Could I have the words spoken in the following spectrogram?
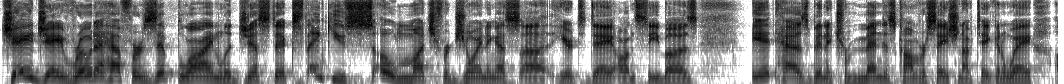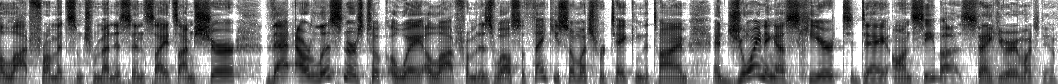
JJ Rodeheffer, Zipline Logistics, thank you so much for joining us uh, here today on CBuzz. It has been a tremendous conversation. I've taken away a lot from it, some tremendous insights. I'm sure that our listeners took away a lot from it as well. So thank you so much for taking the time and joining us here today on CBuzz. Thank you very much, Dan.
